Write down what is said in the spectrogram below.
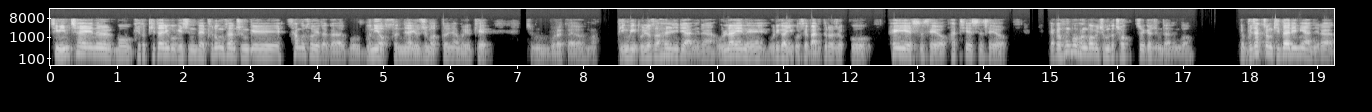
지금 임차인을 뭐 계속 기다리고 계신데 부동산 중개 사무소에다가 뭐 문의 없었냐 요즘 어떠냐 뭐 이렇게 좀 뭐랄까요? 막 빙빙 돌려서 할 일이 아니라 온라인에 우리가 이곳에 만들어졌고 회의에 쓰세요 파티에 쓰세요. 약간 홍보 방법이 좀 더 적극적이어진다는 거. 무작정 기다림이 아니라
